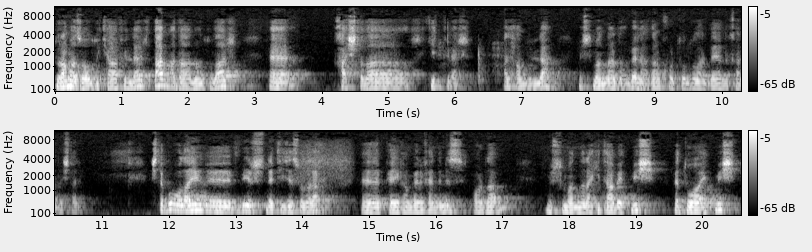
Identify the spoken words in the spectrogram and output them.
duramaz oldu kafirler, darmadağın oldular ve kaçtılar, gittiler. Elhamdülillah Müslümanlar da o beladan kurtuldular değerli kardeşlerim. İşte bu olayın e, bir neticesi olarak e, Peygamber Efendimiz orada Müslümanlara hitap etmiş ve dua etmiş.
